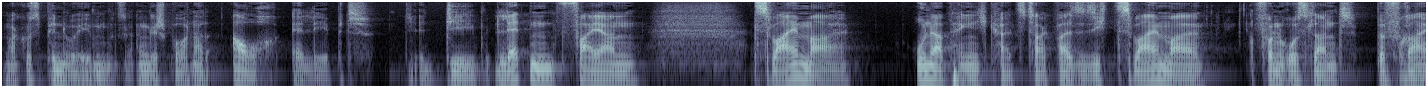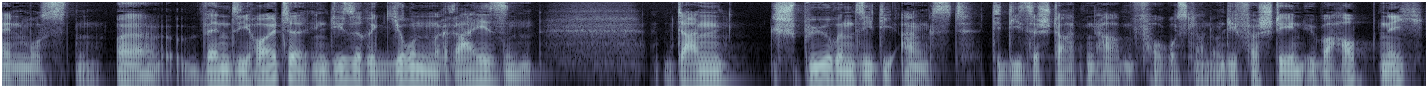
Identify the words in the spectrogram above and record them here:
Markus Pindo eben angesprochen hat, auch erlebt. Die Letten feiern zweimal Unabhängigkeitstag, weil sie sich zweimal von Russland befreien mussten. Äh, wenn sie heute in diese Regionen reisen, dann spüren sie die Angst, die diese Staaten haben vor Russland. Und die verstehen überhaupt nicht,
